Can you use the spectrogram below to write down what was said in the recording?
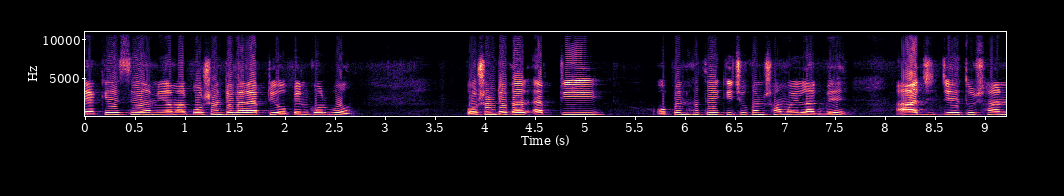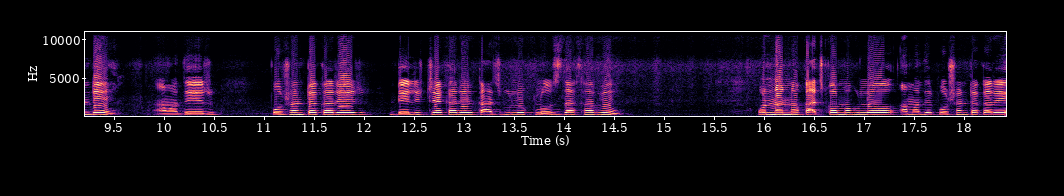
ব্যাকে এসে আমি আমার পোষণ টেকার অ্যাপটি ওপেন করব। পোষণ টেকার অ্যাপটি ওপেন হতে কিছুক্ষণ সময় লাগবে। আজ যেহেতু সানডে আমাদের পোষণ ট্র্যাকারের ডেলি ট্র্যাকারের কাজগুলো ক্লোজ দেখাবে। অন্যান্য কাজকর্মগুলো আমাদের পোষণ ট্র্যাকারে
